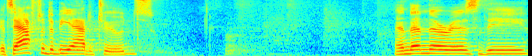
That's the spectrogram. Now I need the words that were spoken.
It's after the Beatitudes. And then there is the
